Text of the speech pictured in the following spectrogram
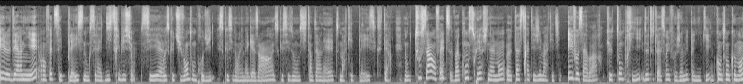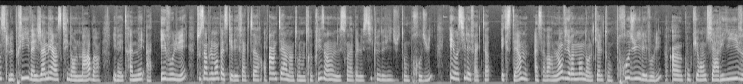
Et le dernier, en fait, c'est place, donc c'est la distribution. C'est euh, où est-ce que tu vends ton produit? Est-ce que c'est dans les magasins? Est-ce que c'est sur site internet, marketplace, etc. Donc tout ça, en fait, va construire finalement euh, ta stratégie marketing. Et il faut savoir que ton prix, de toute façon, il faut jamais paniquer. Quand on commence, le prix, il va jamais inscrit dans le marbre. Il va être amené à évoluer, tout simplement parce qu'il y a des facteurs internes à ton entreprise, hein, ce qu'on appelle le cycle de vie de ton produit, et aussi les facteurs externes, à savoir l'environnement dans lequel ton produit évolue, un concurrent qui arrive,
